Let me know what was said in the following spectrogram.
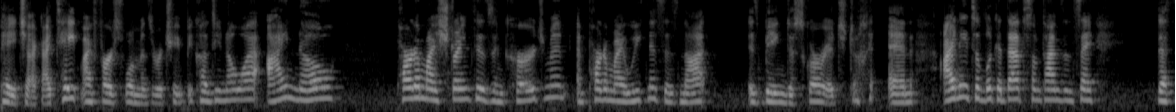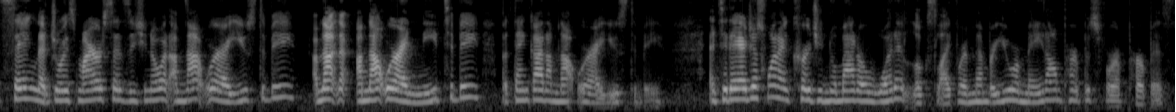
paycheck. I tape my first women's retreat because you know what? I know part of my strength is encouragement and part of my weakness is not is being discouraged. And I need to look at that sometimes and say that saying that Joyce Meyer says is you know what? I'm not where I used to be. I'm not I'm not where I need to be, but thank God I'm not where I used to be. And today I just want to encourage you no matter what it looks like, remember you were made on purpose for a purpose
